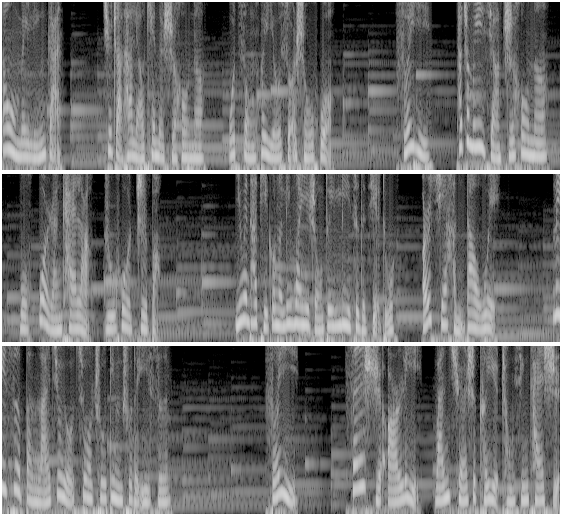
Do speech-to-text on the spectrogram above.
当我没灵感去找他聊天的时候呢，我总会有所收获。所以他这么一讲之后呢，我豁然开朗，如获至宝。因为他提供了另外一种对“立”字的解读，而且很到位。“立”字本来就有做出定出的意思，所以三十而立完全是可以重新开始，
